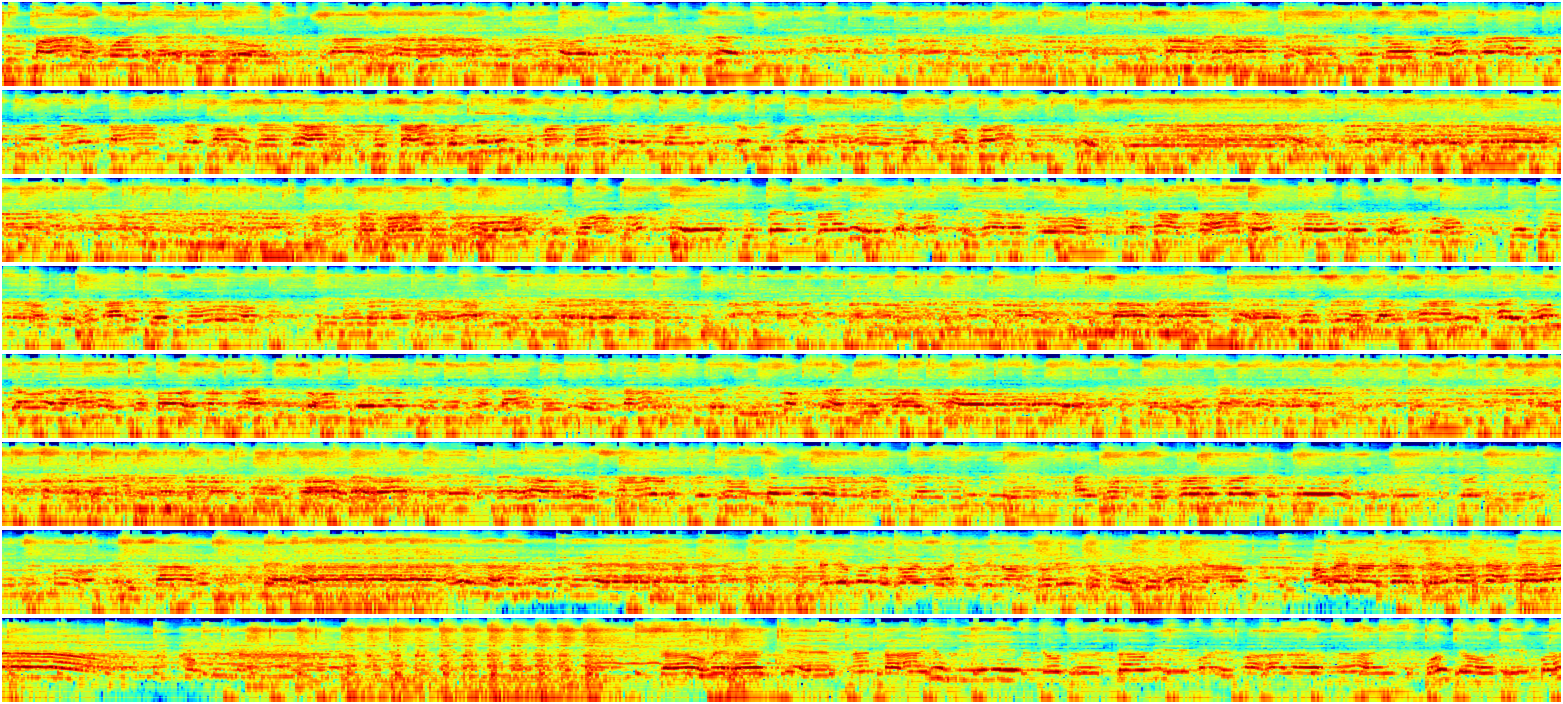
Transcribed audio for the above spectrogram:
จึงมาลงไว้ให้เรียงโลกสามคนสาวไม่หาแก่อย่าโศกโศกรักจะเกิดน้ำตาจะเศร้าเสียใจ ผู้ชายคนนี้สมัครมาเต็มใจจะปิดบัวแค่ให้ด้วยความรักที่ซื่อตรงจะมาเป็นผัวในความ เมียหักลูกจะสร้างฐานะเพิ่มบุญพูนสุขจะยากจะทุกข์อาจจะสุขเพียงมีสาวไม่หาแก่ยังเสื้อยังใสอายุเจ้าหลานก็บ่สำคัญสองแก้มแดงๆหน้าตาเป็นเครื่องตาแต่สิ่งสำคัญคือความเข้าใจ นี้ไอ้คนสุดท้ายมาเป็นผู้ชีวิตช่วยชีวิตนี้มอบให้สาวแม่หางแก่และเดี๋ยวพวกสะท้อนสวัสดีพี่น้องสุรินทร์สุโขทัยสุพรรณครับ เอาแม่หางแก่เสียงดังๆได้แล้ว ขอบคุณครับสาวไม่หาแก่หน้าตายังดีเจ้าเธอสามีไปป่าละลายเพราะเจ้านี่ป้า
